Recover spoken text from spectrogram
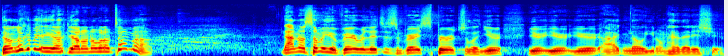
Don't look at me like y'all don't know what I'm talking about. Now I know some of you are very religious and very spiritual, and you're you're you're you're I know you don't have that issue.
